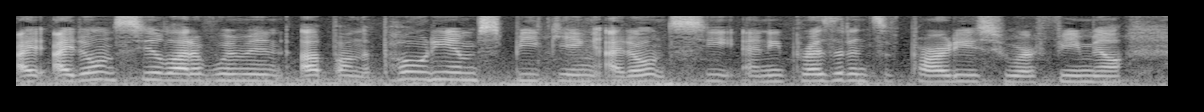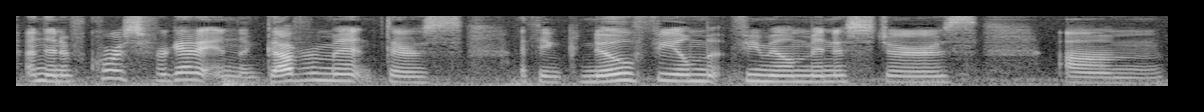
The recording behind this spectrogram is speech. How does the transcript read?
I, I don't see a lot of women up on the podium speaking. I don't see any presidents of parties who are female. And then, of course, forget it. In the government, there's I think no female female ministers. Um,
